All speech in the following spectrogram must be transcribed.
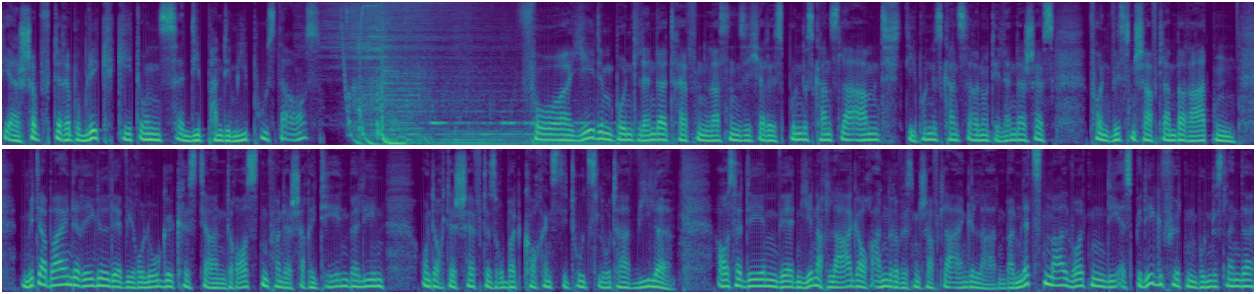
Die erschöpfte Republik geht uns die Pandemiepuste aus. Vor jedem Bund-Länder-Treffen lassen sich ja das Bundeskanzleramt, die Bundeskanzlerin und die Länderchefs von Wissenschaftlern beraten. Mit dabei in der Regel der Virologe Christian Drosten von der Charité in Berlin und auch der Chef des Robert-Koch-Instituts Lothar Wieler. Außerdem werden je nach Lage auch andere Wissenschaftler eingeladen. Beim letzten Mal wollten die SPD-geführten Bundesländer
